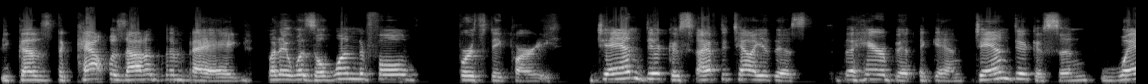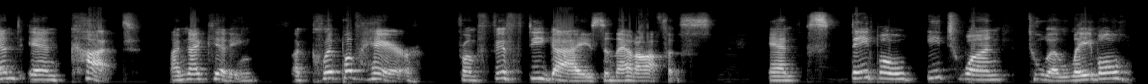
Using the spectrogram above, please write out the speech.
because the cat was out of the bag, but it was a wonderful birthday party. Jan Dickerson, I have to tell you this the hair bit again. Jan Dickerson went and cut, I'm not kidding, a clip of hair from 50 guys in that office and stapled each one to a label.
